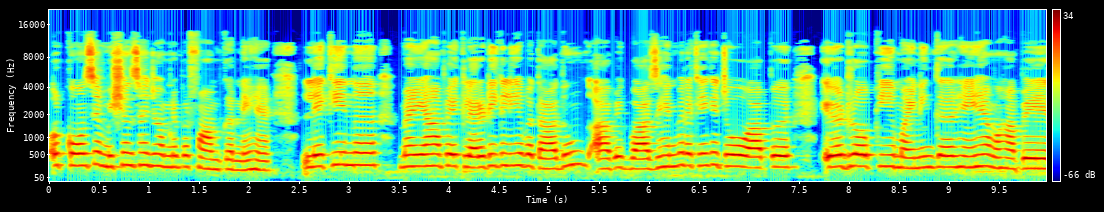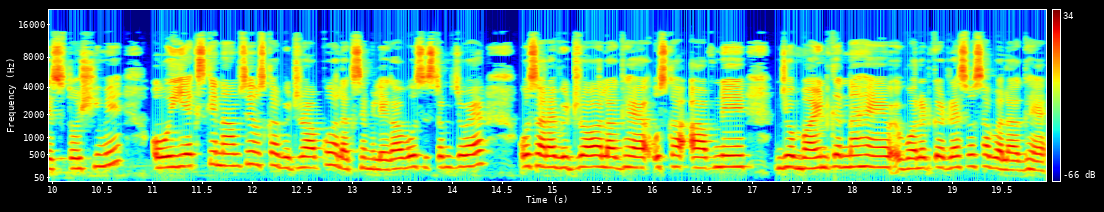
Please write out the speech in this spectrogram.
और कौन से मिशंस हैं जो हमने परफॉर्म करने हैं। लेकिन, मैं यहाँ पे क्लैरिटी के लिए बता दूँ, आप एक बात जहन में रखें कि जो आप एयर ड्रॉप की माइनिंग कर रहे हैं वहाँ पे सतोशी में ओ e के नाम से उसका विड्रॉ आपको अलग से मिलेगा। वो सिस्टम जो है, वो सारा विड्रॉ अलग है। उसका आपने जो बाइंड करना है वॉलेट का एड्रेस वो सब अलग है।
